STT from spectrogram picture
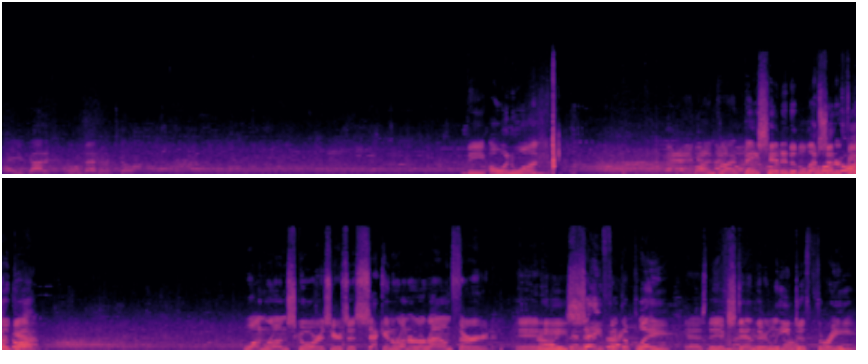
Hey, you got it. No one better. Let's go. The 0-1. Hey, you Line drive base hit into the left on, center go on, field go on. Gap. One run scores. Here's a second runner around third. And he's safe at the plate as they extend their lead to three.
